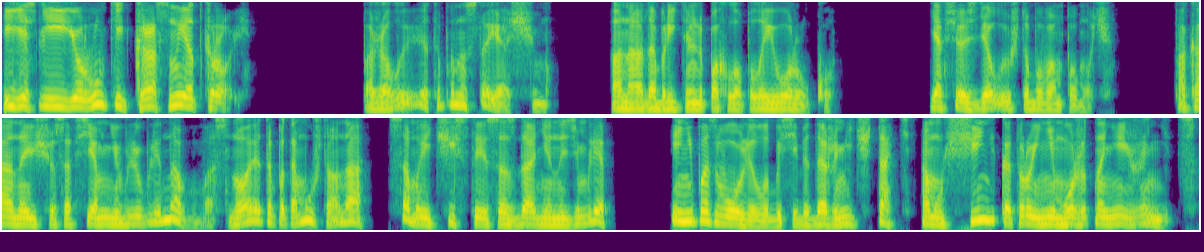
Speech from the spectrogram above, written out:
и если ее руки красны от крови. Пожалуй, это по-настоящему. Она одобрительно похлопала его руку. Я все сделаю, чтобы вам помочь. Пока она еще совсем не влюблена в вас, но это потому, что она самое чистое создание на земле и не позволила бы себе даже мечтать о мужчине, который не может на ней жениться.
